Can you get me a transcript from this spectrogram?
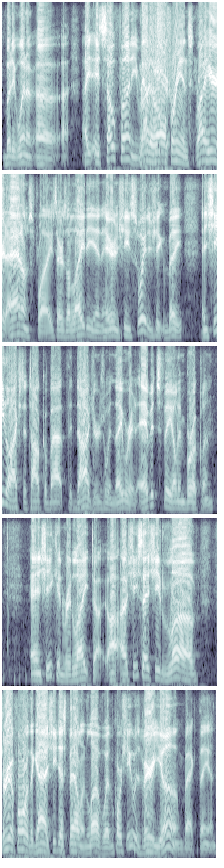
but it went. Uh, I, it's so funny. Now right they're all friends. Right here at Adams Place, there's a lady in here, and she's sweet as she can be, and she likes to talk about the Dodgers when they were at Ebbets Field in Brooklyn, and she can relate to. Uh, uh, she said she loved three or four of the guys. She just fell in love with. Of course, she was very young back then.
